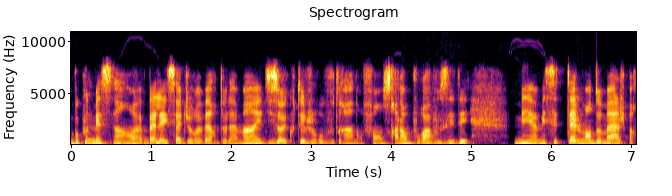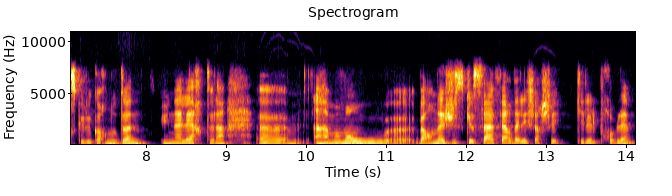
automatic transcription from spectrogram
beaucoup de médecins, heu, balayent ça du revers de la main et disent: «Oh écoutez, le jour où vous voudrez un enfant, on sera là, on pourra vous aider». Mais, mais c'est tellement dommage parce que le corps nous donne une alerte là à un moment où bah, on a juste que ça à faire d'aller chercher quel est le problème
